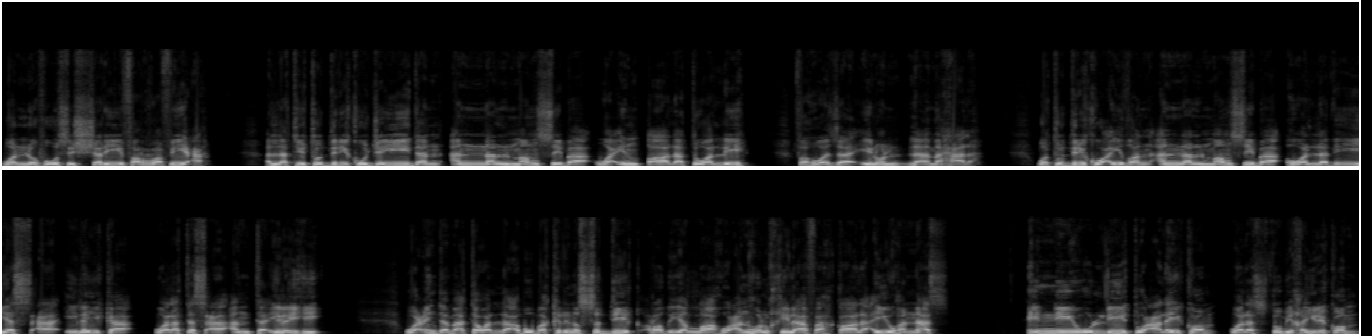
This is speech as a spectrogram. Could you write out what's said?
والنفوس الشريفة الرفيعة التي تدرك جيدا أن المنصب وإن طال توليه فهو زائل لا محالة. وتدرك أيضا أن المنصب هو الذي يسعى إليك ولا تسعى أنت إليه. وعندما تولى أبو بكر الصديق رضي الله عنه الخلافة قال أيها الناس إني وليت عليكم ولست بخيركم.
